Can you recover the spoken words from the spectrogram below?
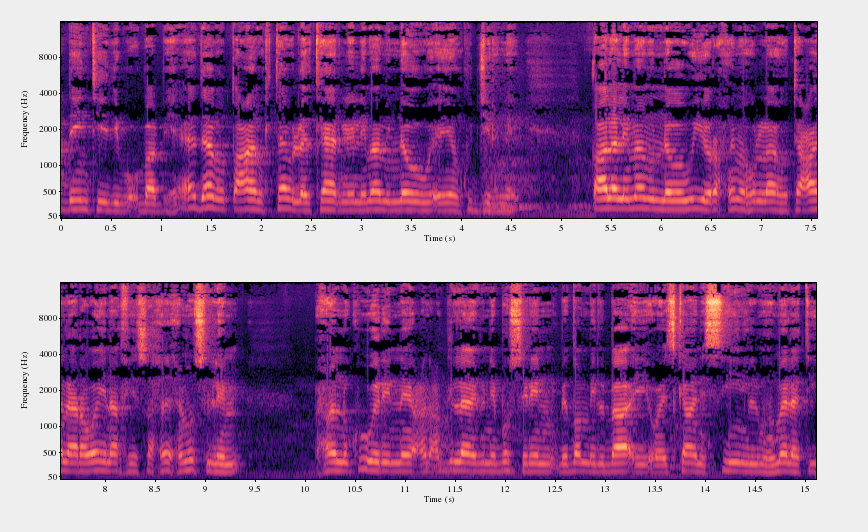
cadaynteediibuu u baab yahay. Aadaabu acaam kitaabu ladkaar lilimaami nawowi ayaan ku jirnay qaala alimaamu الnawowiyu raximah اllahu tacaala rawaynaa fi saxiixi muslim waxaanu ku warinay can cabdillaahi bni busrin bidami اlbaa'i wa iskaani siini اlmuhmalati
